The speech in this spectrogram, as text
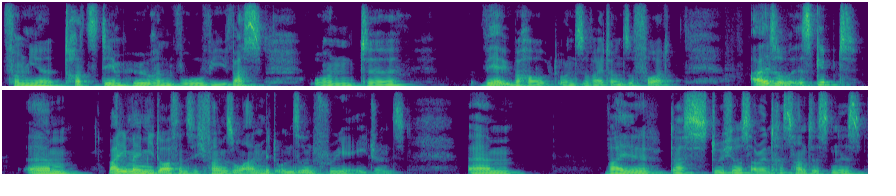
von mir trotzdem hören, wo, wie, was und äh, wer überhaupt und so weiter und so fort. Also, es gibt ähm, bei den Miami Dolphins, ich fange so an mit unseren Free Agents, ähm, weil das durchaus am interessantesten ist.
